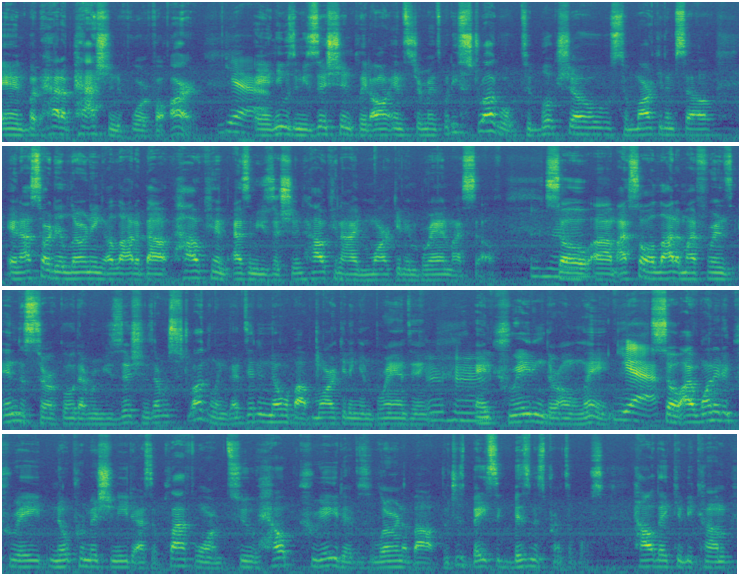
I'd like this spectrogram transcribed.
and but had a passion for for art. Yeah. And he was a musician, played all instruments, but he struggled to book shows, to market himself. And I started learning a lot about how can, as a musician, how can I market and brand myself. Mm-hmm. So um, I saw a lot of my friends in the circle that were musicians that were struggling, that didn't know about marketing and branding and creating their own lane. Mm-hmm. Yeah. So I wanted to create No Permission Needed as a platform to help creatives learn about the just basic business principles, how they can become,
